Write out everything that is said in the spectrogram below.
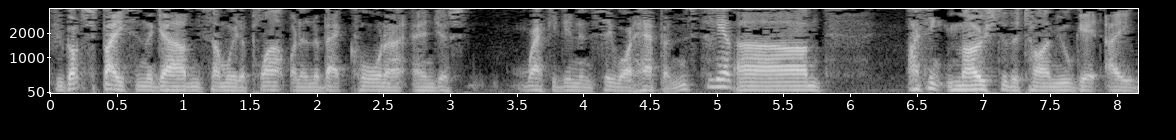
if you've got space in the garden somewhere to plant one in the back corner and just whack it in and see what happens. Yep. Um, I think most of the time you'll get a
